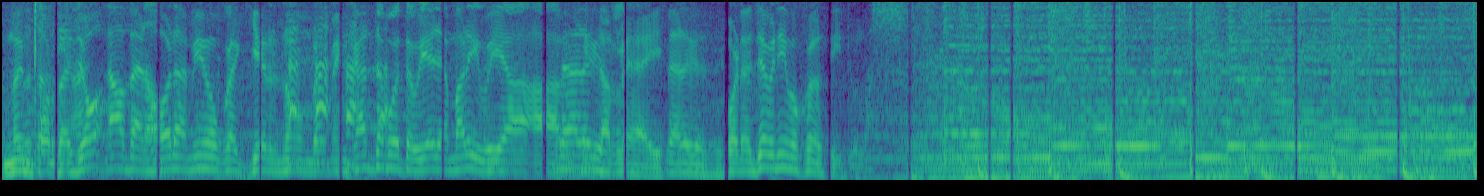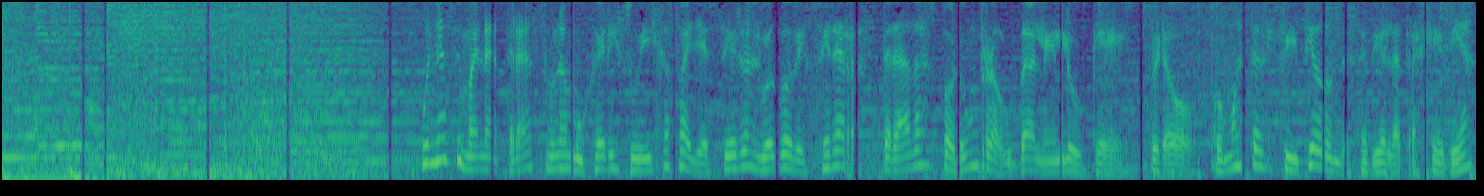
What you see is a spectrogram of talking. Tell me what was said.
No importa, yo ahora mismo cualquier nombre. Me encanta porque te voy a llamar y voy a, visitarles ahí. Claro que sí. Bueno, ya venimos con los títulos. Una semana atrás, una mujer y su hija fallecieron luego de ser arrastradas por un raudal en Luque. Pero, ¿cómo está el sitio donde se dio la tragedia?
